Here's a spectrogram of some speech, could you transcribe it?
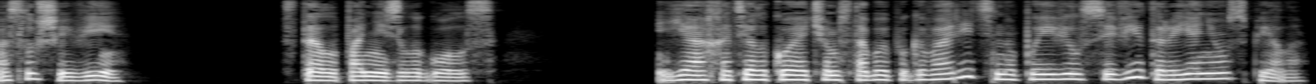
«Послушай, Ви», — Стелла понизила голос, — «я хотела кое о чем с тобой поговорить, но появился Витер, и я не успела».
